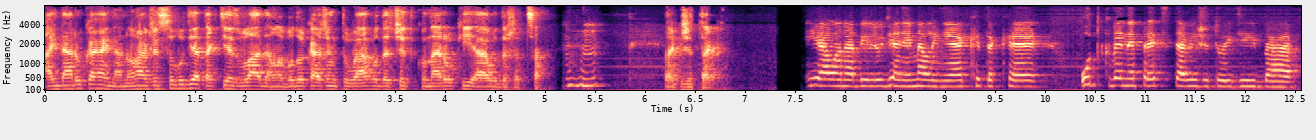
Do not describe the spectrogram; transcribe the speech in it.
aj na rukách, aj na nohách, že sú ľudia, tak tie zvládam, lebo dokážem tú váhu dať všetku na ruky a udržať sa. Mm-hmm. Takže tak. Ja len aby ľudia nemali nejaké také utkvené predstavy, že to ide iba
